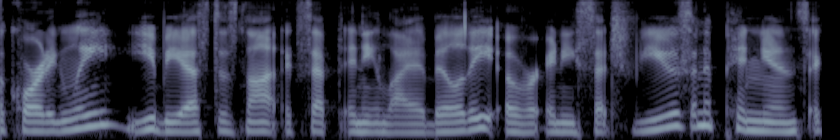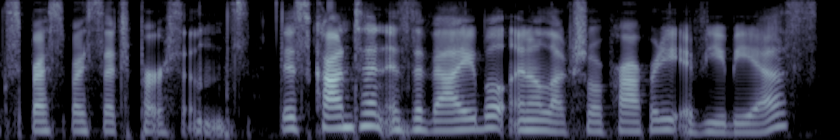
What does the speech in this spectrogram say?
Accordingly, UBS does not accept any liability over any such views and opinions expressed by such persons. This content is the valuable intellectual property of UBS,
